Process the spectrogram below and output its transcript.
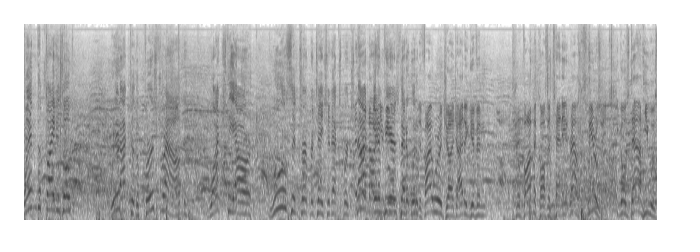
When the fight is over, we're back to the first round. Watch the hour. Rules interpretation experts. Not, not it appears ruled- that it would have. If I were a judge, I'd have given Provodnikov a 10-8 round, clearly. He goes down, he was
